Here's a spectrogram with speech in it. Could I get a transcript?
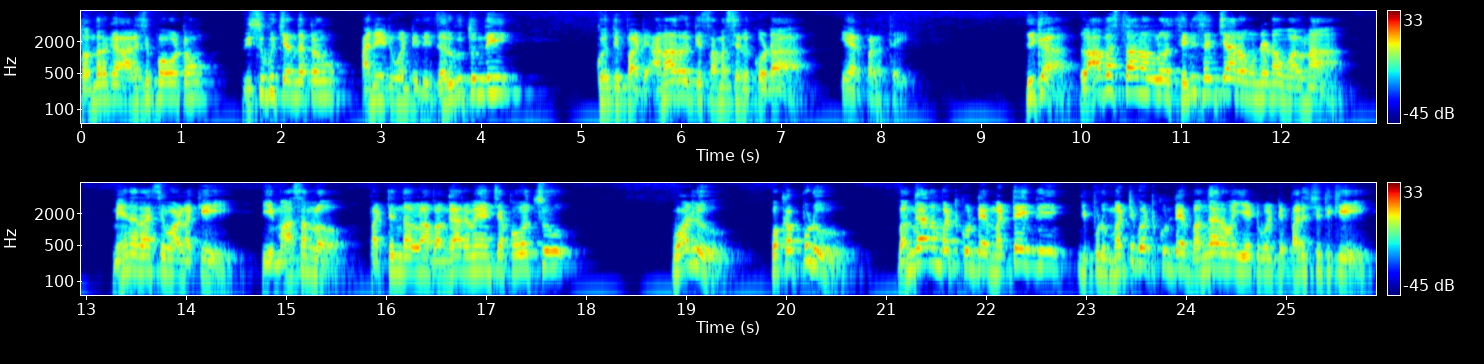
తొందరగా అలసిపోవటం విసుగు చెందటం అనేటువంటిది జరుగుతుంది. కొద్దిపాటి అనారోగ్య సమస్యలు కూడా ఏర్పడతాయి. ఇక లాభస్థానంలో శని సంచారం ఉండడం వలన మీనరాశి వాళ్ళకి ఈ మాసంలో పట్టిందల్లా బంగారమే అని చెప్పవచ్చు. వాళ్ళు ఒకప్పుడు బంగారం పట్టుకుంటే మట్టి అయింది ఇప్పుడు మట్టి పట్టుకుంటే బంగారం అయ్యేటువంటి పరిస్థితికి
